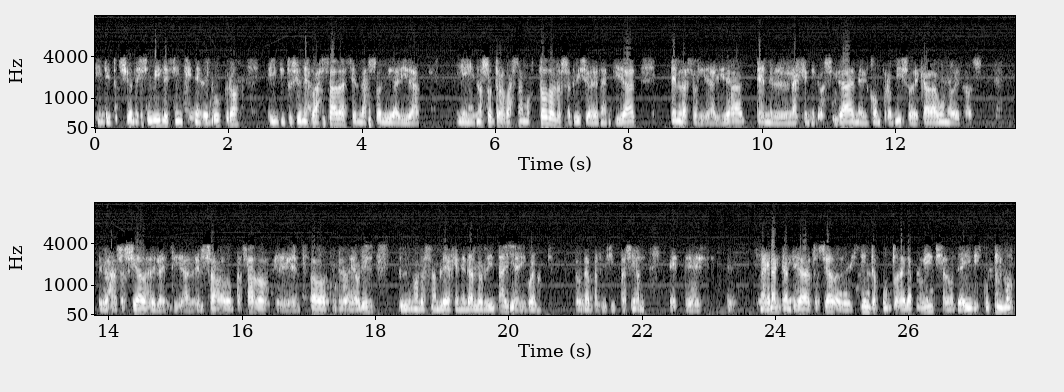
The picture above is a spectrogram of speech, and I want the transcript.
instituciones civiles sin fines de lucro instituciones basadas en la solidaridad. Y nosotros basamos todos los servicios de la entidad en la solidaridad, en la generosidad, en el compromiso de cada uno de los de los asociados de la entidad. El sábado pasado, eh, el sábado primero de abril, tuvimos la Asamblea General Ordinaria y bueno, fue una participación, este, una gran cantidad de asociados de distintos puntos de la provincia, donde ahí discutimos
